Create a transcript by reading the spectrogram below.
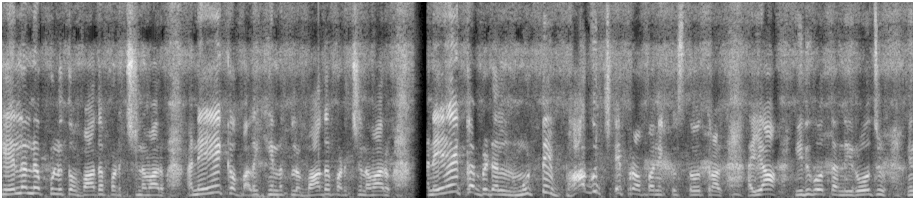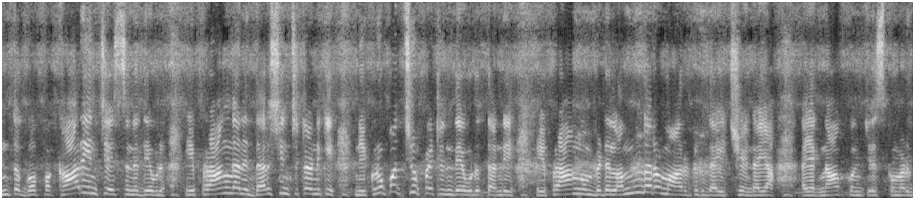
కీళ్ళ నొప్పులతో బాధపడుచున్న వారు అనేక బలహీనతలు బాధపడుచున్న వారు అనేక బిడ్డలను ముట్టి బాగు చే స్తోత్రాలు. అయ్యా ఇదిగో తను ఈరోజు ఇంత గొప్ప కార్యం చేసిన దేవుడు ఈ ప్రాంగాన్ని దర్శించడానికి నీ కృప చూపెట్టిన దేవుడు తండ్రి. ఈ ప్రాంగం బిడ్డలందరూ మారుటకు దయచేయండి అయ్యా. అయ్యా జ్ఞాపకం చేసుకోమని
